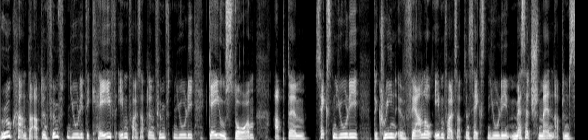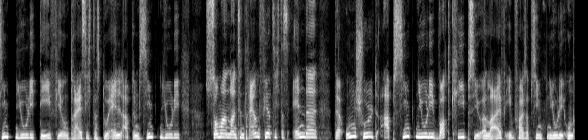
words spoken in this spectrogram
Rook Hunter ab dem 5. Juli, The Cave ebenfalls ab dem 5. Juli, Storm ab dem 6. Juli, The Green Inferno ebenfalls ab dem 6. Juli, Message Man ab dem 7. Juli, D34 das Duell ab dem 7. Juli, Sommer 1943 das Ende der Unschuld ab 7. Juli, What Keeps You Alive ebenfalls ab 7. Juli und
